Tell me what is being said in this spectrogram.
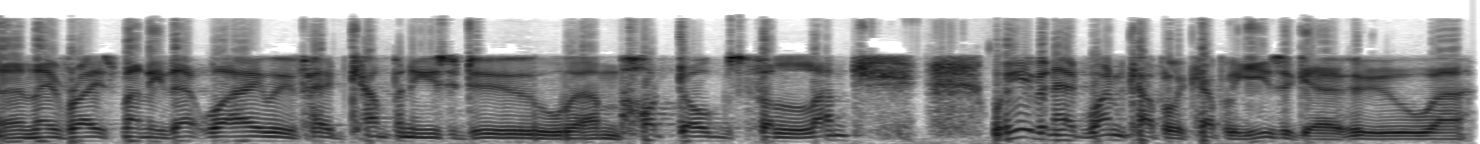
and they've raised money that way. We've had companies do um, hot dogs for lunch. We even had one couple a couple of years ago who uh,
